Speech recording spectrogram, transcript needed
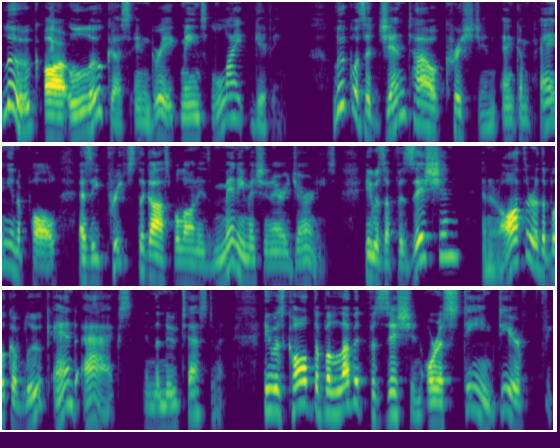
Luke, or Lucas in Greek, means light giving. Luke was a Gentile Christian and companion of Paul as he preached the gospel on his many missionary journeys. He was a physician and an author of the book of Luke and Acts in the New Testament. He was called the beloved physician or esteemed, dear, f-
